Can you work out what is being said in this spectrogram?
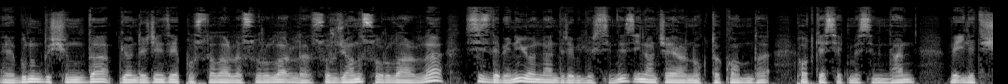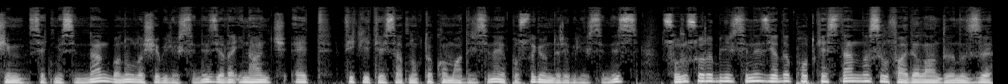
Ee, bunun dışında göndereceğiniz e-postalarla, sorularla, soracağınız sorularla siz de beni yönlendirebilirsiniz. İnançayar.com'da podcast sekmesinden ve iletişim sekmesinden bana ulaşabilirsiniz. Ya da inanç.fikritesisat.com adresine e-posta gönderebilirsiniz. Soru sorabilirsiniz ya da podcast'ten nasıl faydalandığınızı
